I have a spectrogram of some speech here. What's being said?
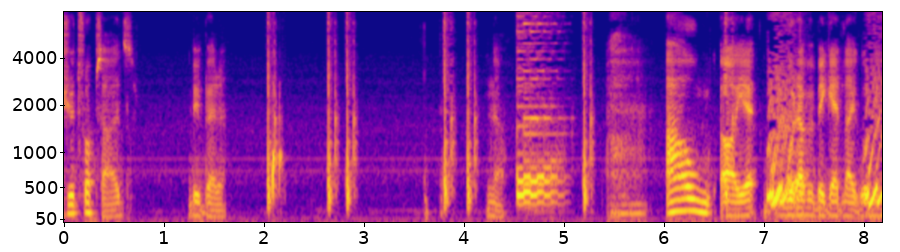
Should swap sides. Be better. No. Oh, oh yeah, we would have a big head like Woody.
